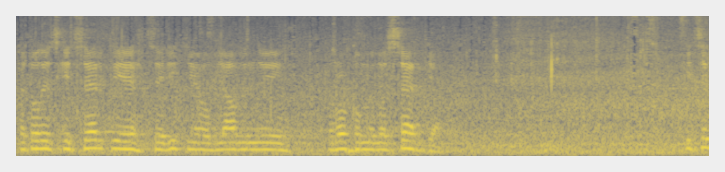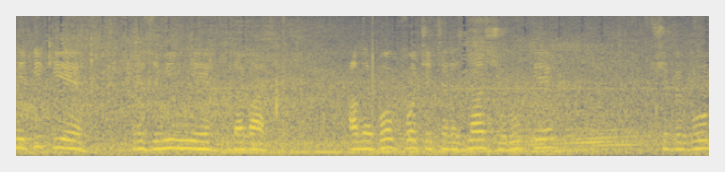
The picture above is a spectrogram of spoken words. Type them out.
В католицькій церкві цей рік є об'явлений роком милосердя. І це не тільки розуміння давати, але Бог хоче через наші руки, щоб був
